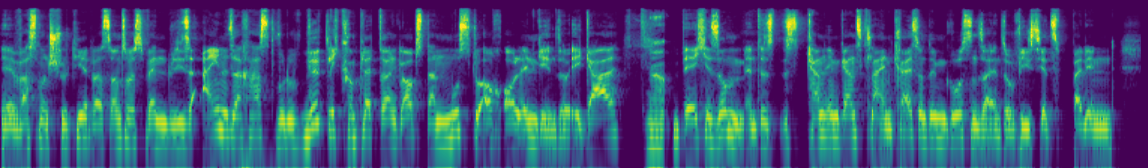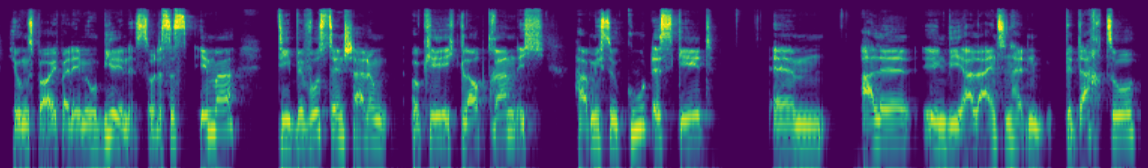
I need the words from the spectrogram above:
was man studiert, was sonst was. Wenn du diese eine Sache hast, wo du wirklich komplett dran glaubst, dann musst du auch all in gehen. So, egal Ja. welche Summen. Das, das kann im ganz kleinen Kreis und im großen sein, so wie es jetzt bei den Jungs bei euch bei den Immobilien ist. So, das ist immer die bewusste Entscheidung, okay, ich glaube dran, ich habe mich so gut es geht, ähm, alle irgendwie alle Einzelheiten bedacht so,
